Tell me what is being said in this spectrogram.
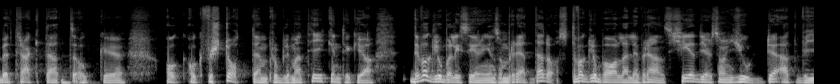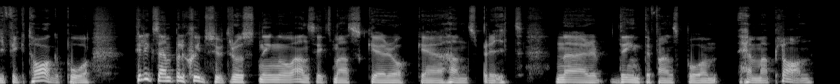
betraktat och, eh, och, och förstått den problematiken tycker jag. Det var globaliseringen som räddade oss. Det var globala leveranskedjor som gjorde att vi fick tag på till exempel skyddsutrustning och ansiktsmasker och eh, handsprit när det inte fanns på hemmaplan.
